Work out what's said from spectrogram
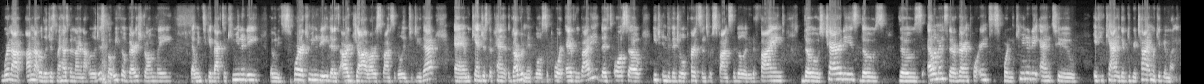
we're not i'm not religious my husband and i are not religious but we feel very strongly that we need to give back to the community that we need to support our community that it's our job our responsibility to do that. And we can't just depend that the government will support everybody that's also each individual person's responsibility to find those charities those those elements that are very important to supporting the community and to if you can either give your time or give your money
